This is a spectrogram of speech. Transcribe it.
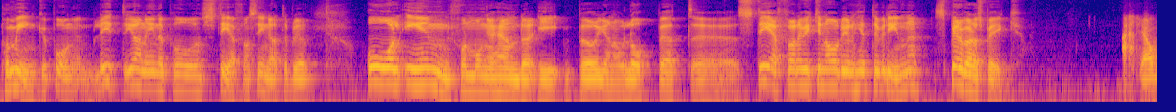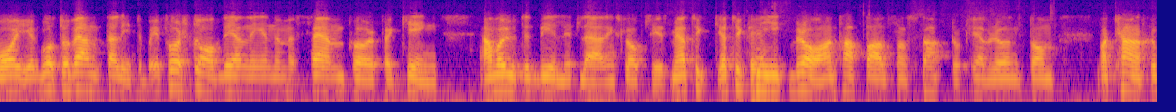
på min kupong. Lite grann inne på Stefans linje, att det blir all in från många händer i början av loppet. Eh, Stefan, i vilken avdelning hittar vi din spelvärda spik? Jag var jag har gått och väntat lite i första avdelningen nummer fem, Perfect King. Han var ute ett billigt lärlingslopp sist, men jag, tyck, jag tycker det gick bra. Han tappade allt från start och klev runt om. Man kanske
